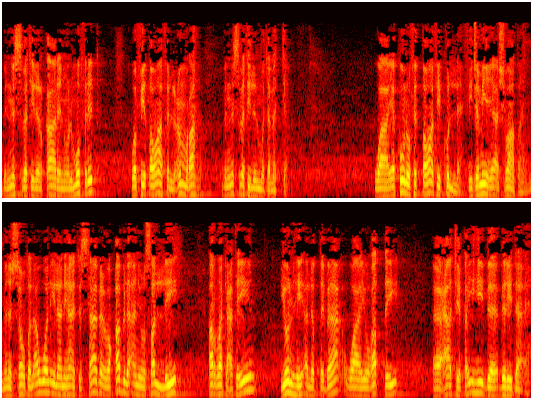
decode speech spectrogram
بالنسبة للقارن والمفرد وفي طواف العمرة بالنسبة للمتمتع. ويكون في الطواف كله في جميع أشواطه من الشوط الأول إلى نهاية السابع وقبل أن يصلي الركعتين ينهي الإطباع ويغطي عاتقيه بردائه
